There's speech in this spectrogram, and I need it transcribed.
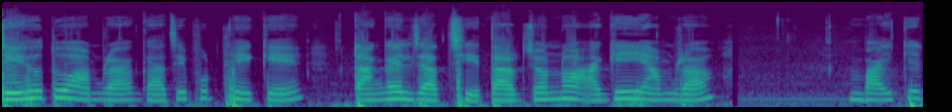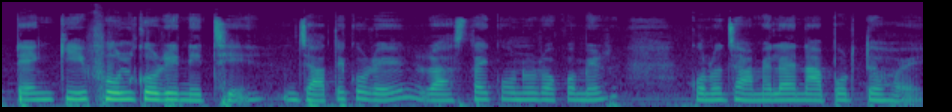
যেহেতু আমরা গাজীপুর থেকে টাঙ্গাইল যাচ্ছি, তার জন্য আগেই আমরা বাইকের ট্যাঙ্কি ফুল করে নিচ্ছি, যাতে করে রাস্তায় কোনো রকমের কোনো ঝামেলায় না পড়তে হয়।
